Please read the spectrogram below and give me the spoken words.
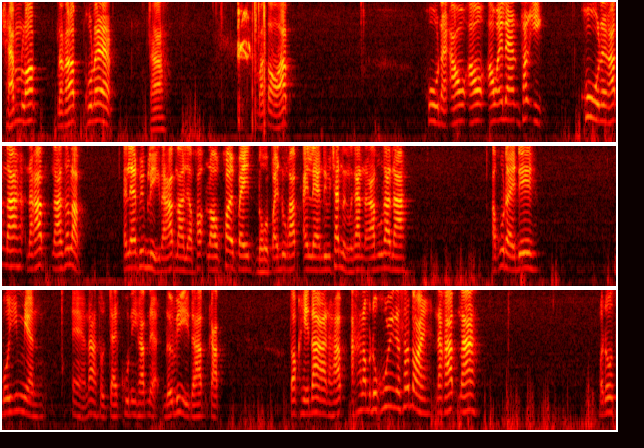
แชมป์ล็อกนะครับ คู่แรกนะมาต่อครับ คู่ไหนเอาเอาเอาไอแลนด์สักอีกคู่นะครับนะนะครับนะสำหรับไอแลนด์พิมลีกนะครับนะเดี๋ยวเขาเราค่อยไปโดดไปดูครับไอแลนด์ดิวิชั่นหนึ่งแล้วกันนะครับทุกท่านนะ เอาคู่ไหนดีโบฮีเมียนแหมน่าสนใจคู่นี้ครับเนี่ยเดอรี่นะครับกับด็อกเฮด้านะครับอะเรามาดูคู่นี้กันสักหน่อยนะครับนะ มาดูส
